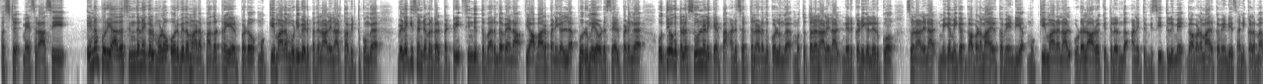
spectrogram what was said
ஃபர்ஸ்ட் மேசராசி இனம் புரியாத சிந்தனைகள் மூலம் ஒரு விதமான பதற்றம் ஏற்படும். முக்கியமான முடிவு எடுப்பதை நாளை நாள் தவிர்த்துக்கோங்க. விலகி சென்றவர்கள் பற்றி சிந்தித்து வருந்த வேணாம். வியாபார பணிகளில் பொறுமையோடு செயல்படுங்க. உத்தியோகத்தில் சூழ்நிலைக்கேற்ப அனுசரித்து நடந்து கொள்ளுங்க. மொத்தத்தில் நாளை நாள் நெருக்கடிகள் இருக்கும். ஸோ நாளை நாள் மிக மிக கவனமாக இருக்க வேண்டிய முக்கியமான நாள். உடல் ஆரோக்கியத்திலிருந்து அனைத்து விஷயத்திலுமே கவனமாக இருக்க வேண்டிய சனிக்கிழமை.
